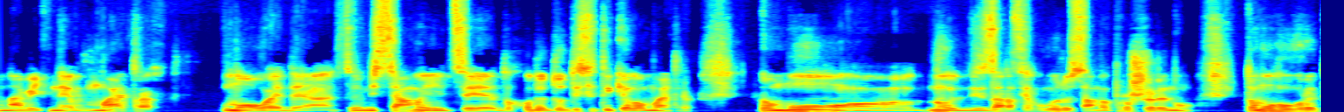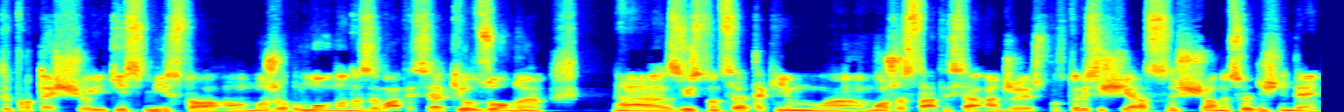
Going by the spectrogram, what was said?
навіть не в метрах мова йде, місцями і це доходить до 10 кілометрів. Тому ну зараз я говорю саме про ширину. Тому говорити про те, що якесь місто може умовно називатися кілзоною. Е, Звісно, це таким е, може статися, адже ж повторюся ще раз, що на сьогоднішній день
